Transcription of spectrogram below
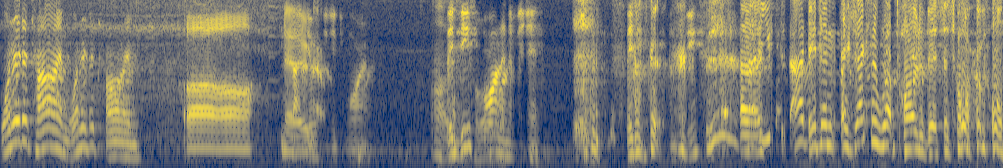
One at a time. One at a time. Oh Not doing no. it anymore. Oh, They this is despawn in a minute. they despawn, see? How do you? How do Ethan, exactly what part of this is horrible?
